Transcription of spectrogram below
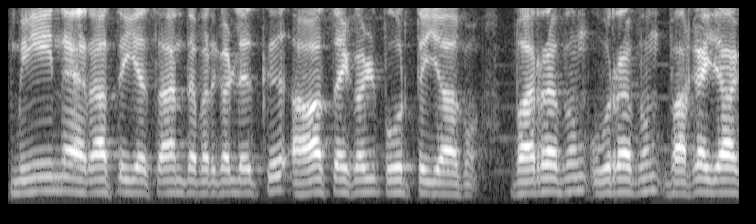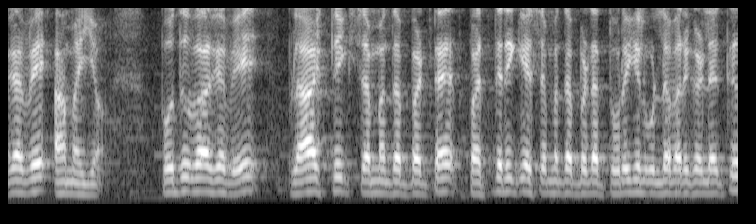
மீன ராசியை சார்ந்தவர்களுக்கு ஆசைகள் பூர்த்தியாகும். வரவும் உறவும் வகையாகவே அமையும். பொதுவாகவே பிளாஸ்டிக் சம்மந்தப்பட்ட பத்திரிகை சம்மந்தப்பட்ட துறையில் உள்ளவர்களுக்கு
